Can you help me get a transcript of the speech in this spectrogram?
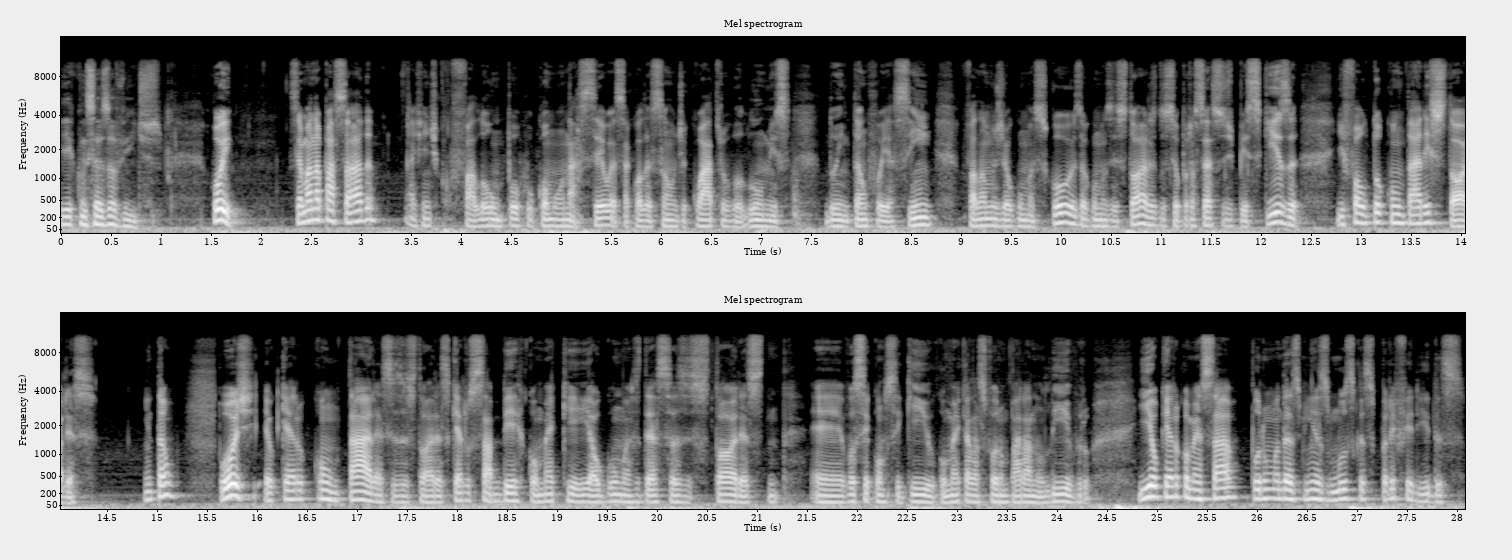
e com seus ouvintes. Rui, semana passada a gente falou um pouco como nasceu essa coleção de quatro volumes do Então Foi Assim. Falamos de algumas coisas, algumas histórias do seu processo de pesquisa e faltou contar histórias. Então, hoje eu quero contar essas histórias, quero saber como é que algumas dessas histórias é, você conseguiu, como é que elas foram parar no livro. E eu quero começar por uma das minhas músicas preferidas,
